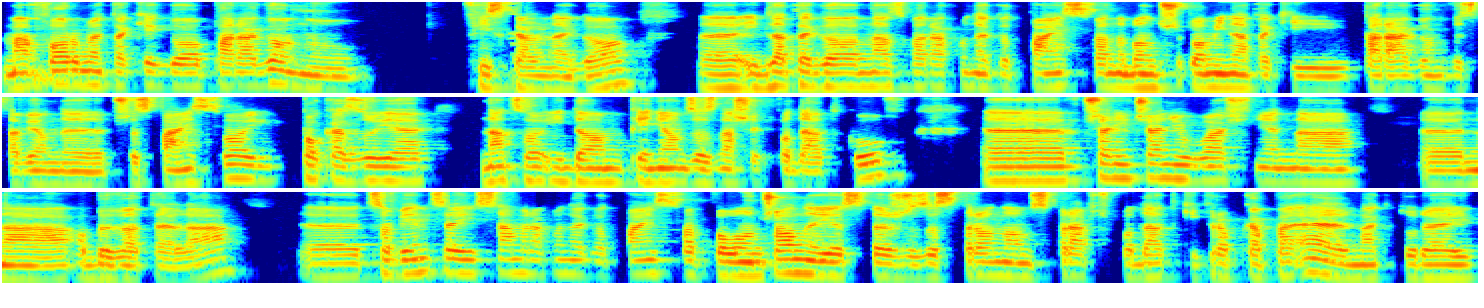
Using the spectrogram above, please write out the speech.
ma formę takiego paragonu fiskalnego i dlatego nazwa rachunek od państwa, no bo on przypomina taki paragon wystawiony przez państwo i pokazuje na co idą pieniądze z naszych podatków w przeliczeniu właśnie na na obywatela. E, co więcej, sam rachunek od państwa połączony jest też ze stroną sprawdźpodatki.pl, na której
